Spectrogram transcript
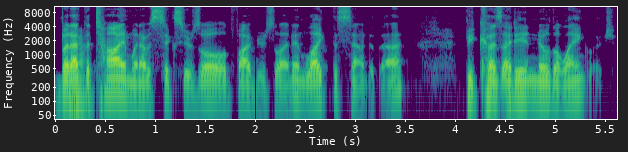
But Yeah. at the time when I was six years old, five years old, I didn't like the sound of that because I didn't know the language.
